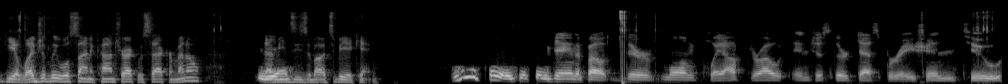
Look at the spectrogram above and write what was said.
he allegedly will sign a contract with Sacramento. That Yeah. means he's about to be a king. You know what's so interesting? Dan about their long playoff drought and just their desperation to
